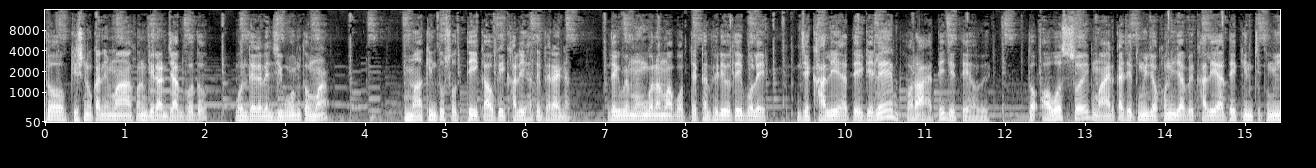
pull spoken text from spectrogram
তো কৃষ্ণকালী মা এখন বিরাট জাগ্রত, বলতে গেলে জীবন্ত মা। মা কিন্তু সত্যিই কাউকে খালি হাতে ফেরায় না। দেখবে মঙ্গলা মা প্রত্যেকটা ভিডিওতেই বলে যে, খালি হাতে গেলে ভরা হাতে যেতে হবে। তো অবশ্যই মায়ের কাছে তুমি যখনই যাবে খালি হাতে, কিন্তু তুমি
